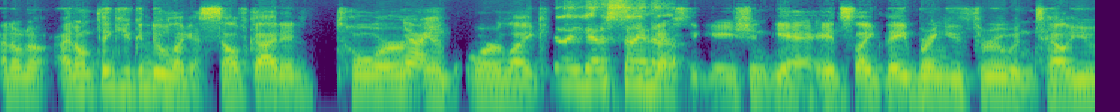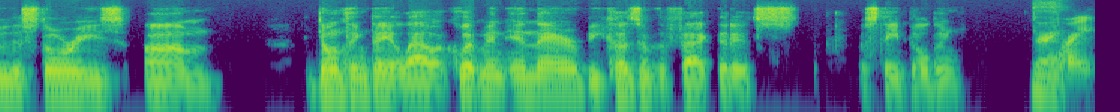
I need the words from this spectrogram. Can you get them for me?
I don't know. I don't think you can do like a self-guided tour Right. and or like No, you got to sign up. investigation. Yeah, it's like they bring you through and tell you the stories. Um, don't think they allow equipment in there because of the fact that it's a state building. Right. Right.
